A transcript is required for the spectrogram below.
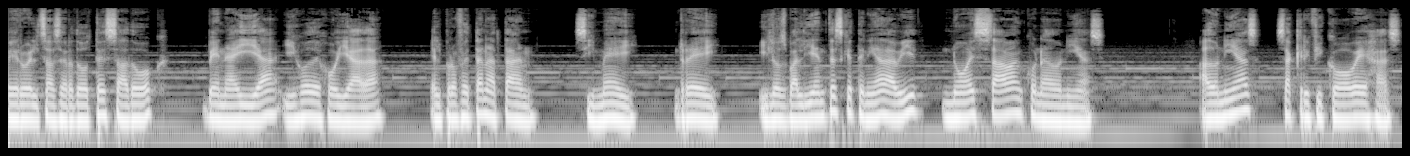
Pero el sacerdote Sadoc, Benaía, hijo de Joiada, el profeta Natán, Simei, rey, y los valientes que tenía David no estaban con Adonías. Adonías sacrificó ovejas,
